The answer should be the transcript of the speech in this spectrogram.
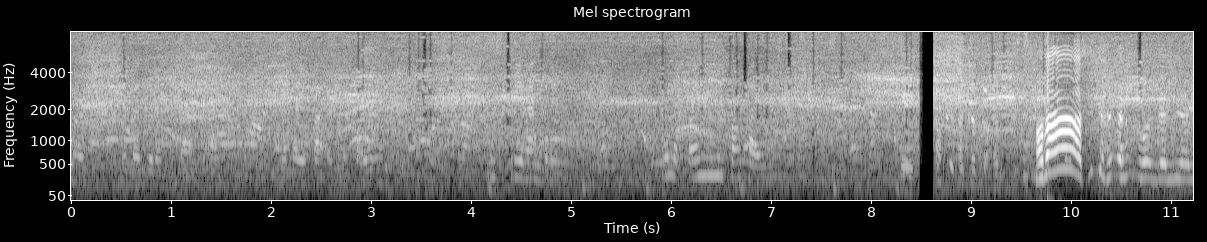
North, matagura sa Bataan, matay pa, matay dito. Is 300. Wala, ayun yung pangkain. Ganyan po, ganyan.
